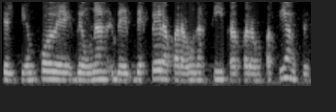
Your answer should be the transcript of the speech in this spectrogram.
el tiempo de, de una, de, espera para una cita para un paciente.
